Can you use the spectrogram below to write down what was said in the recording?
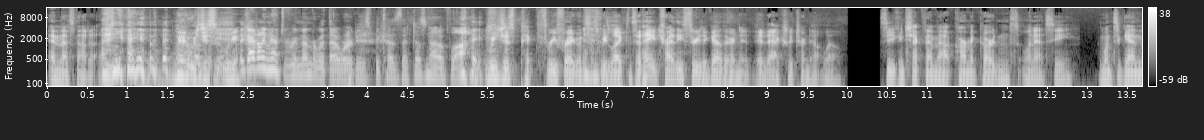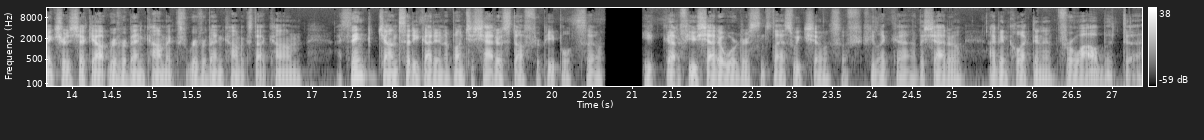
And that's not us. yeah, yeah. we just we, like I don't even have to remember what that word is because that does not apply. we just picked three fragrances we liked and said, "Hey, try these three together," and it, it actually turned out well. So you can check them out, Karmic Gardens on Etsy. Once again, make sure to check out Riverbend Comics, riverbendcomics.com. I think John said he got in a bunch of shadow stuff for people, so he got a few shadow orders since last week's show. So if you like uh, the shadow, I've been collecting it for a while, but uh,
